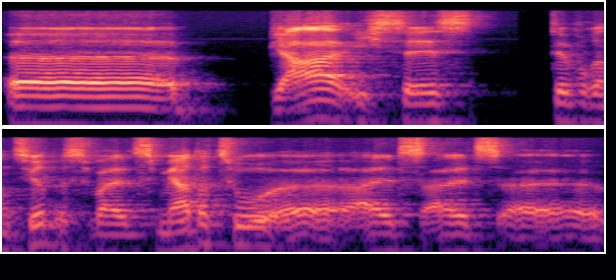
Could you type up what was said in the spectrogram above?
Äh, ja, ich sehe es differenziert ist, weil es mehr dazu äh, als, als äh,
